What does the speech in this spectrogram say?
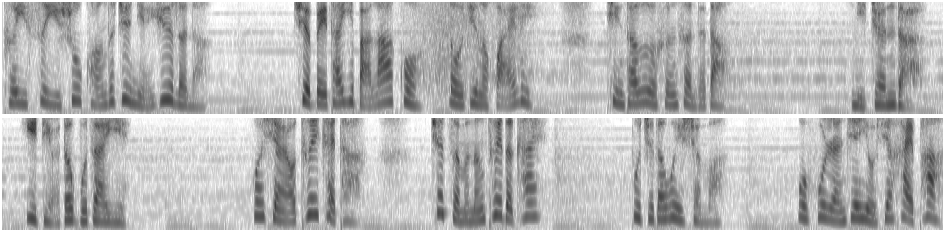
可以肆意疏狂的俊撵玉了呢？却被他一把拉过，搂进了怀里，听他恶狠狠的道：“你真的，一点都不在意。”我想要推开他，却怎么能推得开？不知道为什么，我忽然间有些害怕，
